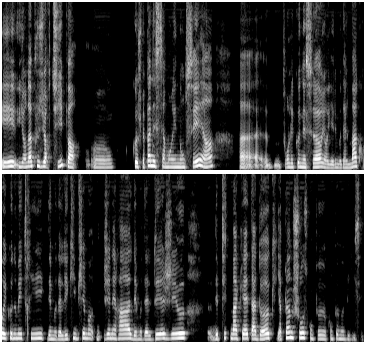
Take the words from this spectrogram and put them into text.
et il y en a plusieurs types, que je vais pas nécessairement énoncer, hein. Pour les connaisseurs, il y a des modèles macroéconométriques, des modèles d'équipe générale, des modèles DSGE, des petites maquettes ad hoc, il y a plein de choses qu'on peut mobiliser.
